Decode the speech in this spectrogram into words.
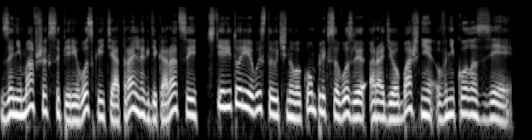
занимавшихся перевозкой театральных декораций с территории выставочного комплекса возле радиобашни в Николас-Зее.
